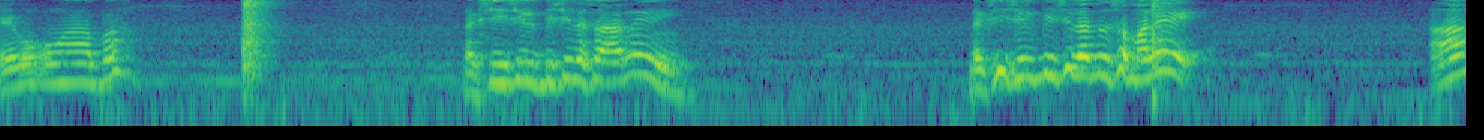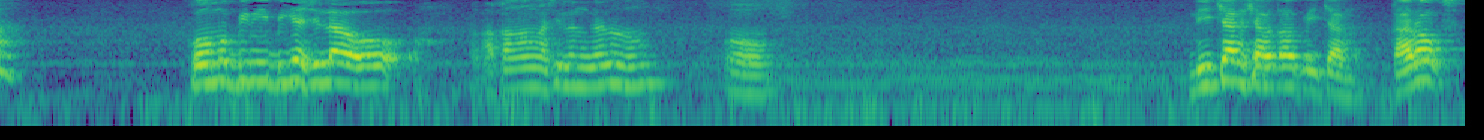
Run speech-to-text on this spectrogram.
Ewan ko nga ba? Nagsisilbi sila sa ano, eh. Nagsisilbi sila doon sa mali. Ha? Kung mo binibigyan sila, o, akanga nga silang gano'n, no? Oo. Li Chang, shout out Li Chang. Karox,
